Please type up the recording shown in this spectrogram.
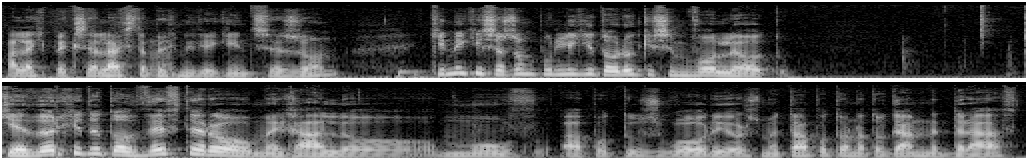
Αλλά έχει παίξει ελάχιστα παιχνίδια εκείνη τη σεζόν. Και είναι και η σεζόν που λήγει το rookie συμβόλαιό του. Και εδώ έρχεται το δεύτερο μεγάλο move από τους Warriors μετά από το να τον κάνουν draft.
